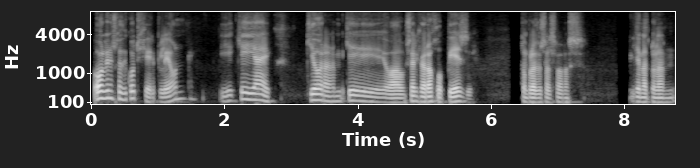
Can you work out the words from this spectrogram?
Όλα είναι στο δικό του χέρι πλέον. Και η ΑΕΚ και ο, και ο Σέρχιο Ρόχο πιέζει τον πρόεδρο της Αλσφόνας για να τον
